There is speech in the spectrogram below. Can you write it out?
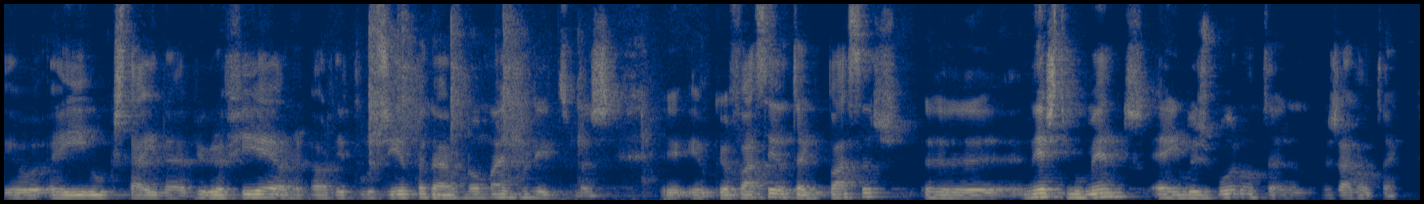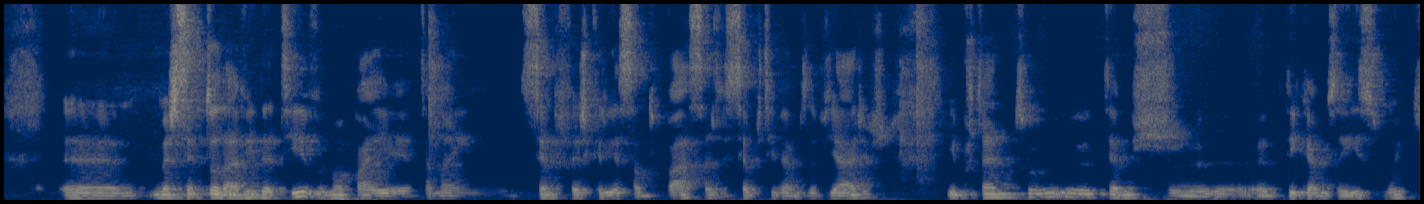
eu, aí o que está aí na biografia é a ornitologia para dar um nome mais bonito, mas eu, o que eu faço é eu tenho pássaros, uh, neste momento em Lisboa não tenho, já não tenho, uh, mas sempre toda a vida tive, o meu pai também sempre fez criação de pássaros e sempre tivemos aviários e, portanto, eh, temos, eh, dedicamos a isso muito.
